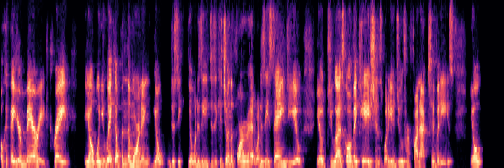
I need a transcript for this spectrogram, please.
Okay, you're married. Great. You know when you wake up in the morning you know does he you know what does he does he hit you on the forehead? What is he saying to you? You know do you guys go on vacations? What do you do for fun activities? You know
